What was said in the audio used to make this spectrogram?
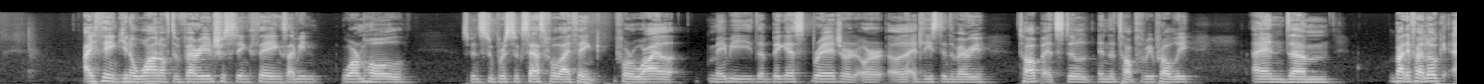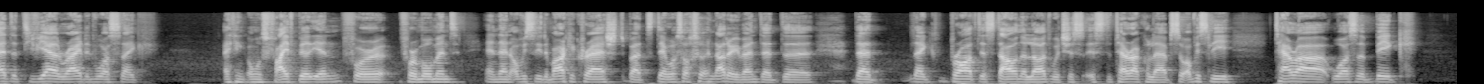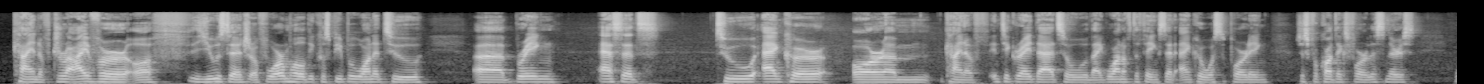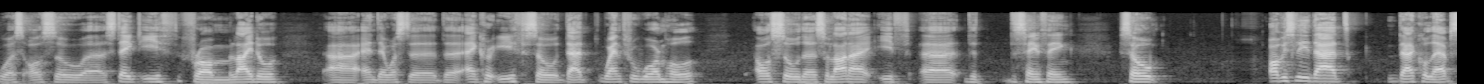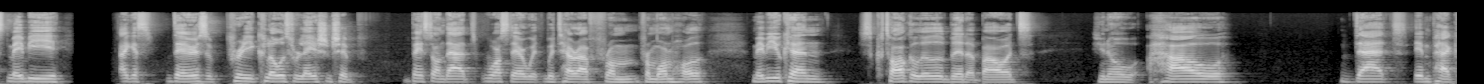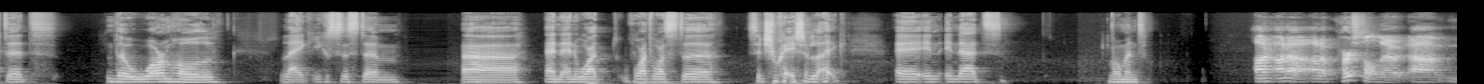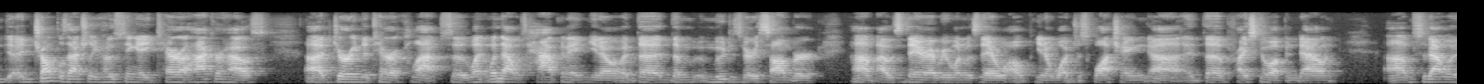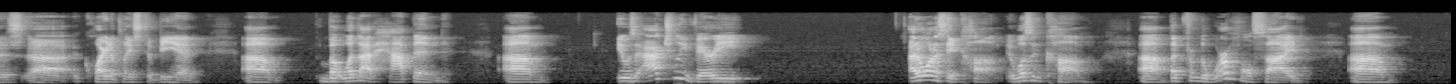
I think, you know, one of the very interesting things, I mean, Wormhole has been super successful, I think, for a while. Maybe the biggest bridge, or, or, or at least in the very top. It's still in the top three, probably. And, um, but if I look at the TVL, right, it was like, I think almost 5 billion for, for a moment and then obviously the market crashed. But there was also another event that uh, that like brought this down a lot, which is is the Terra collapse. So obviously Terra was a big kind of driver of the usage of Wormhole because people wanted to uh, bring assets to Anchor or um, kind of integrate that. So like one of the things that Anchor was supporting, just for context for listeners, was also uh, staked ETH from Lido uh, and there was the the Anchor ETH, so that went through Wormhole. Also, the Solana ETH uh, did the same thing. So obviously that that collapsed. Maybe I guess there is a pretty close relationship based on that was there with, with Terra from from Wormhole. Maybe you can talk a little bit about you know how that impacted the wormhole like ecosystem uh, and and what what was the situation like uh, in in that moment on, on a on a personal note um, jump was actually hosting a terra hacker house uh, during the Terra collapse. So when, when that was happening, you know, the the mood is very somber. Um, I was there. Everyone was there. You know, just watching uh, the price go up and down. Um, so that was uh, quite a place to be in. But when that happened, um, it was actually very, I don't want to say calm. It wasn't calm. Uh, but from the wormhole side, um,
